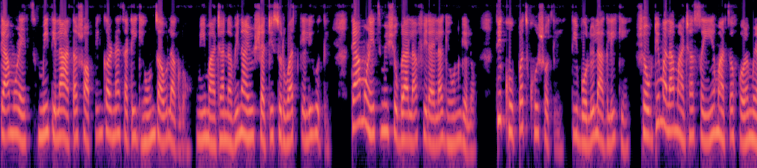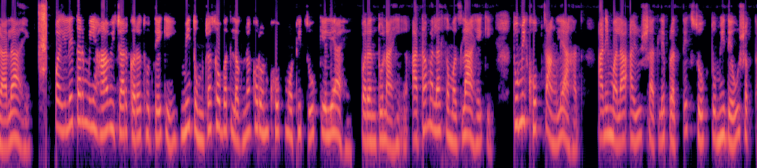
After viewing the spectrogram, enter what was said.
त्यामुळेच मी तिला आता शॉपिंग करण्यासाठी घेऊन जाऊ लागलो. मी माझ्या नवीन आयुष्याची सुरुवात केली होती. त्यामुळेच मी शुभ्राला फिरायला घेऊन गेलो. ती खूपच खुश होती. ती बोलू लागली की शेवटी मला माझ्या संयमाचं फळ मिळालं आहे. पहिले तर मी हा विचार करत होते की मी तुमच्यासोबत लग्न करून खूप मोठी चूक केली आहे. परंतु नाही. आता मला समजलं आहे की तुम्ही खूप चांगले आहात. आणि मला आयुष्यातले प्रत्येक सुख तुम्ही देऊ शकता.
